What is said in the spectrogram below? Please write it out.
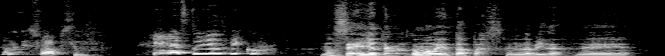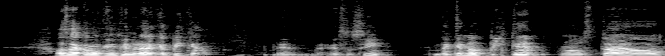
son mis faves. ¿Y las tuyas, Vico? No sé, yo tengo como de etapas en la vida. Eh, o sea, como que en general que piquen, eh, eso sí. De que no piquen, me ha gustado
